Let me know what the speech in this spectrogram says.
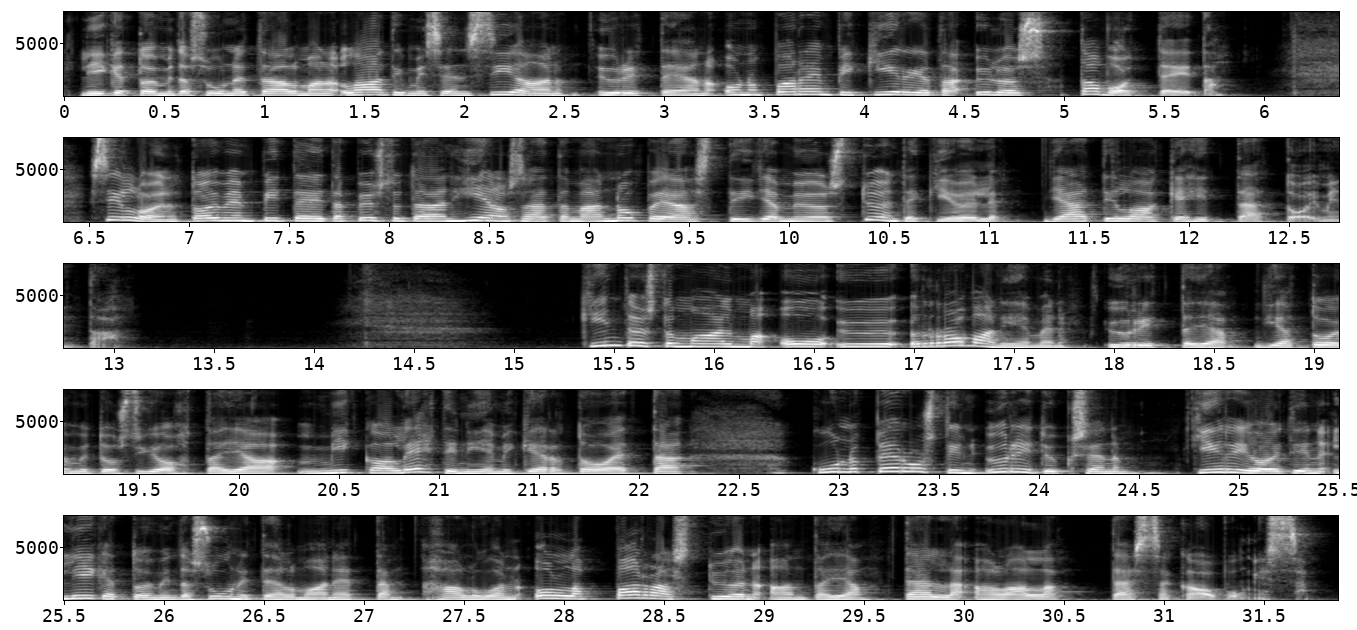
Liiketoimintasuunnitelman laatimisen sijaan yrittäjän on parempi kirjata ylös tavoitteita – Silloin toimenpiteitä pystytään hienosäätämään nopeasti ja myös työntekijöille jää tilaa kehittää toimintaa. Kiinteistömaailma Oy Rovaniemen yrittäjä ja toimitusjohtaja Mika Lehtiniemi kertoo, että kun perustin yrityksen, kirjoitin liiketoimintasuunnitelmaan, että haluan olla paras työnantaja tällä alalla tässä kaupungissa.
